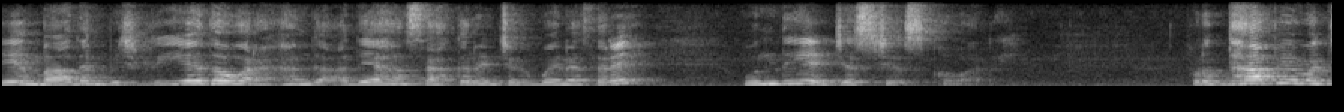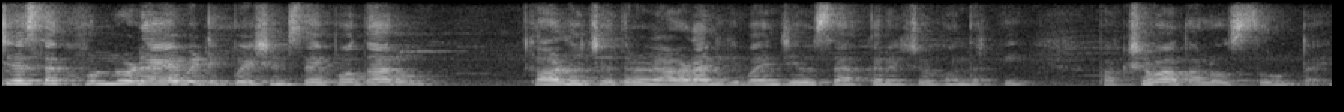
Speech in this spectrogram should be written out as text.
ఏం బాధ అనిపించదు ఏదో ఒక రకంగా ఆ దేహం సహకరించకపోయినా సరే ఉంది అడ్జస్ట్ చేసుకోవాలి. వృద్ధాప్యం వచ్చేసాక ఫుల్ డయాబెటిక్ పేషెంట్స్ అయిపోతారు. కాళ్ళు చేతులు రావడానికి పనిచేవి సహకరించే కొందరికి పక్షవాతాలు వస్తూ ఉంటాయి.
